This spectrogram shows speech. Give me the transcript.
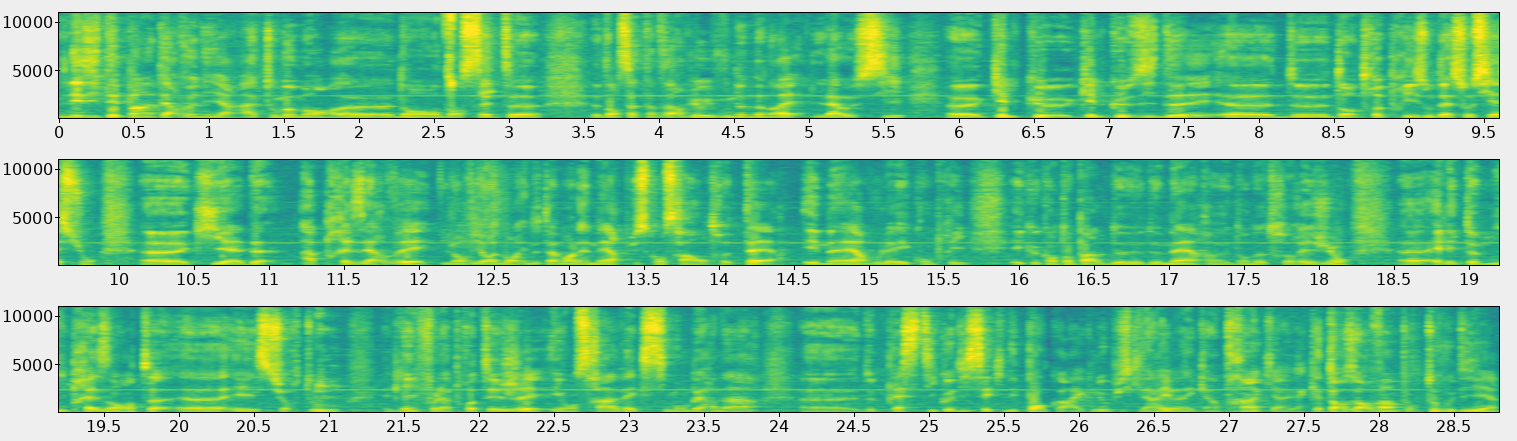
N'hésitez pas à intervenir à tout moment dans, cette, dans cette interview. Il vous nous donnerait là aussi quelques, quelques idées d'entreprises ou d'associations euh, qui aide à préserver l'environnement et notamment la mer, puisqu'on sera entre terre et mer, vous l'avez compris, et que quand on parle de, mer euh, dans notre région, euh, elle est omniprésente et surtout, eh bien, il faut la protéger. Et on sera avec Simon Bernard de Plastique Odyssée, qui n'est pas encore avec nous, puisqu'il arrive avec un train qui arrive à 14h20 pour tout vous dire.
